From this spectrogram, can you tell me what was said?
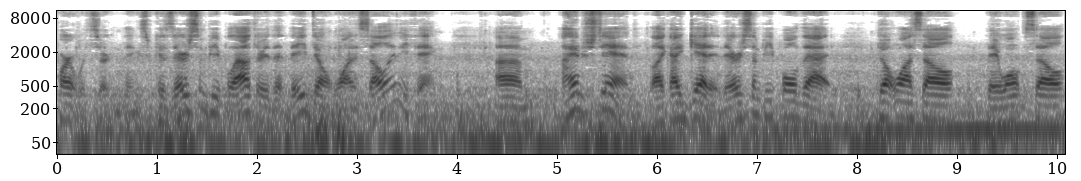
part with certain things because there's some people out there that they don't want to sell anything. Um, I understand. Like, I get it. There are some people that don't want to sell, they won't sell.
